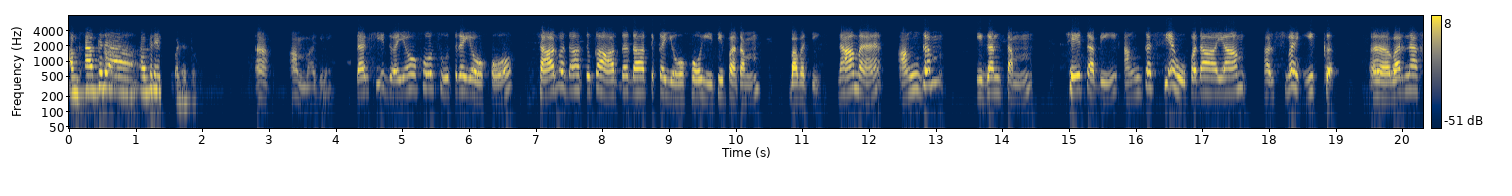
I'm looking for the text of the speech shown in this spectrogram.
अग्रे अग्रे पठतु आं भगिनि तर्हि द्वयोः सूत्रयोः सार्वधातुक आर्धधातुकयोः इति पदं भवति नाम अङ्गम् इगन्तं चेदपि अङ्गस्य उपधायां ह्रस्व इक् वर्णः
